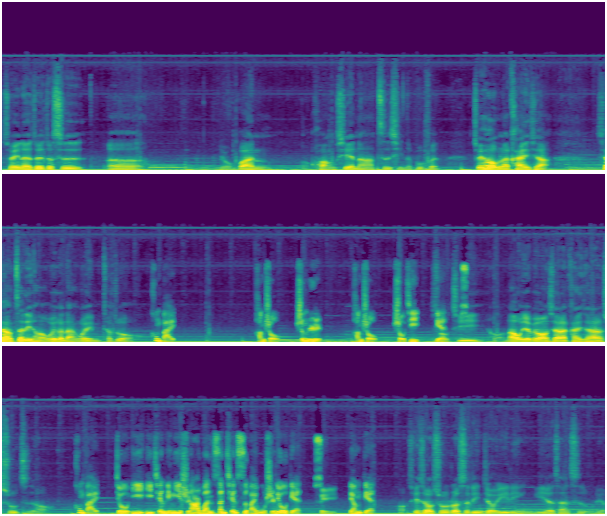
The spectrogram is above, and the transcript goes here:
所以呢，这就是呃有关框线啊字形的部分。最后我们来看一下，像这里哈、我有个栏位叫做空白行首生日行手手机点手机，好，那我要不要往下来看一下它的数值哦。空白九亿一千零一十二万三千四百五十六点两点好，其实我输入的是零九一零一二三四五六，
